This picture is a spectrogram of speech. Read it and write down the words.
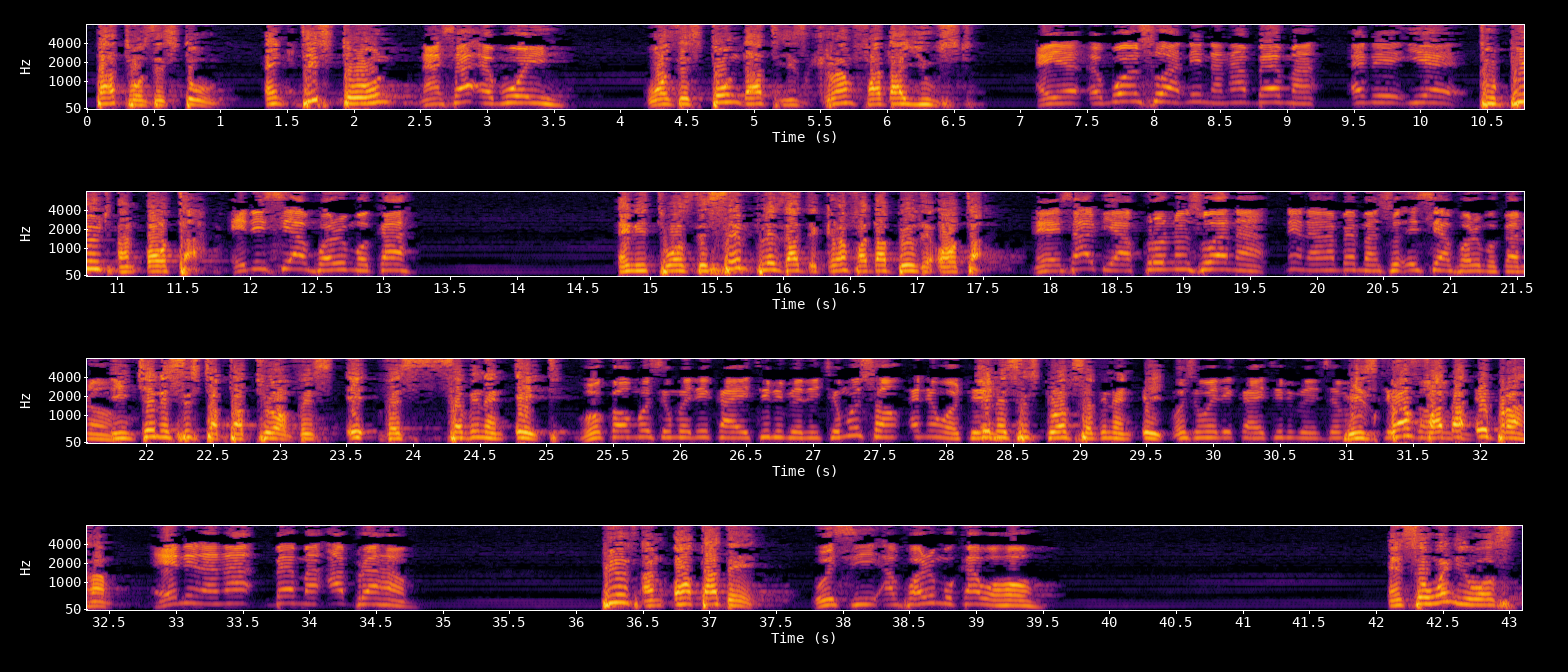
that was the stone. And this stone Na saa ɛboɔ yi, was the stone that his grandfather used ɛyɛ ɛboɔ nso a ne nana bɛrima ɛde yɛ to build an altar. ɛde si afɔremuka. And it was the same place that the grandfather built the altar. Na ɛyɛ saa bea koro no nso a na ne nana bɛrima nso esi afɔremuka no. In Genesis chapter 12 verse 8, verse 7 and 8. Wokɔ Mose mu edi kan eti no mmienu nkyɛmu sɔn ɛne wɔtwe. Genesis 12, 7 and 8. Mose mu edi kan eti no mmienu nkyɛmu His grandfather. Abraham Ɛyɛ ne nana bɛrima Abraham. built an altar there. Osi afɔremuka wɔ hɔ. And so when he was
